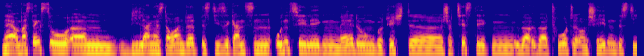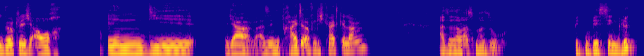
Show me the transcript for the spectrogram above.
Naja, und was denkst du, ähm, wie lange es dauern wird, bis diese ganzen unzähligen Meldungen, Berichte, Statistiken über, über Tote und Schäden, bis die wirklich auch in die, ja, also in die breite Öffentlichkeit gelangen? Also sagen wir es mal so. Mit ein bisschen Glück,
